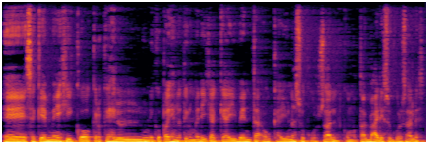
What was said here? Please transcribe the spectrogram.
Eh, sé que en México creo que es el único país en Latinoamérica que hay venta o que hay una sucursal, como tal, varias sucursales,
